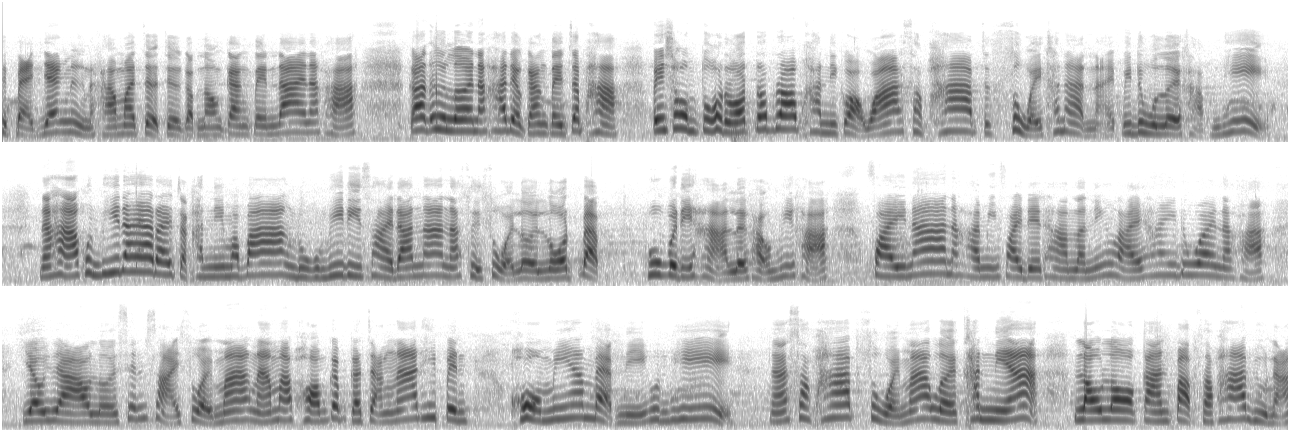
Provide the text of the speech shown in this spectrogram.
68 แยกหนึ่งนะคะ มาเจอเจอกับน้องกางเต็นได้นะคะก่อนอื่นเลยนะคะ เดี๋ยวกางเต็นจะพาไปชมตัวรถรอบๆคันดีกว่าว่า สภาพจะสวยขนาดไหนไปดูเลยค่ะคุณพี่นะคะ คุณพี่ได้อะไรจากคันนี้มาบ้าง ดูคุณพี่ดีไซน์ด้านหน้านะสวยๆเลยรถแบบ ผู้บริหารเลยค่ะคุณพี่คะไฟหน้านะคะ มีไฟ daytime running light ให้ด้วยนะคะ ยาวๆเลยเส้นสายสวยมากนะ มาพร้อมกับกระจังหน้าที่เป็นโครเมียมแบบนี้คุณพี่นะสภาพสวยมากเลย คันนี้เรารอการปรับสภาพอยู่นะ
